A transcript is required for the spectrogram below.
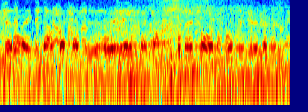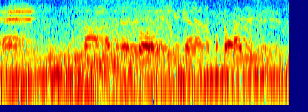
にならないで頑張ります。応援よろしくお願いしますコメントを残してくれたからね。まあ、昨年とユニアのことは来年です。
